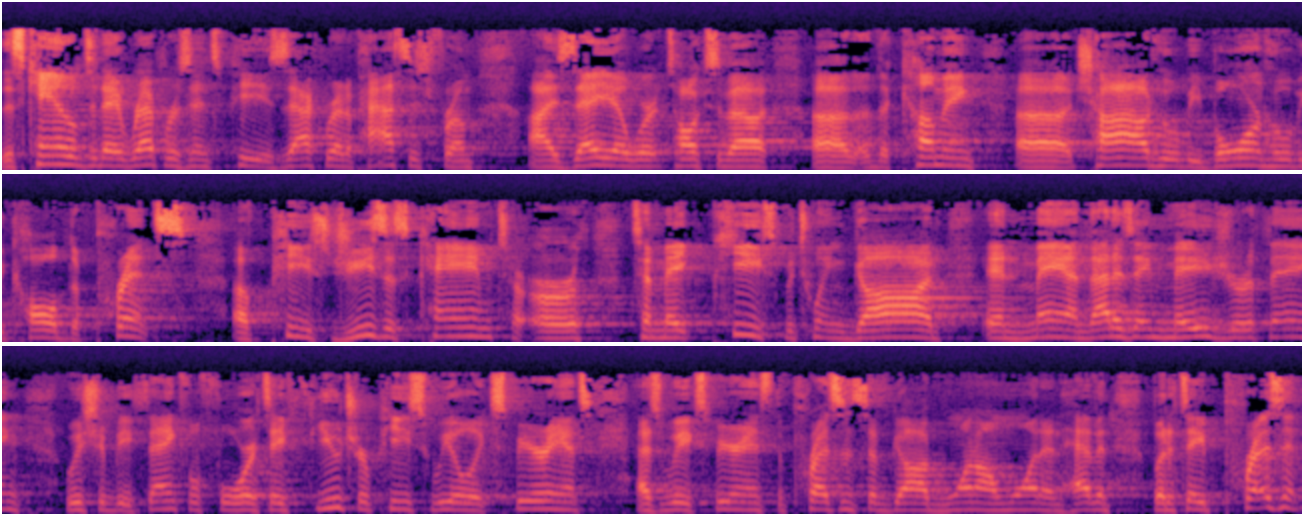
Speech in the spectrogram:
This candle today represents peace. Zach read a passage from Isaiah where it talks about uh, the coming uh, child who will be born, who will be called the Prince of Peace. Jesus came to earth to make peace between God and man. That is a major thing we should be thankful for. It's a future peace we will experience as we experience the presence of God one on one in heaven, but it's a present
